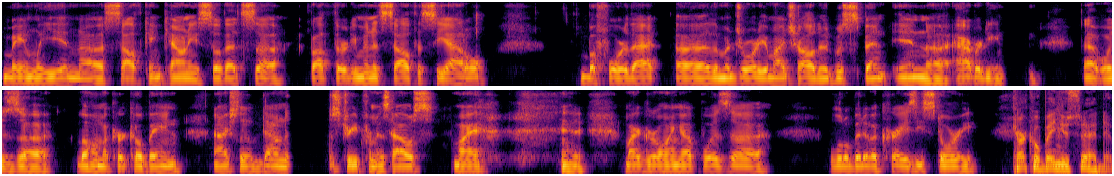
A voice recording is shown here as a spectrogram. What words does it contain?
mainly in uh, South King County, so that's uh, about 30 minutes south of Seattle. Before that, uh, the majority of my childhood was spent in uh, Aberdeen. That was uh, the home of Kurt Cobain. Actually down the street from his house. My my growing up was uh, a little bit of a crazy story. Kurt Cobain, you said.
